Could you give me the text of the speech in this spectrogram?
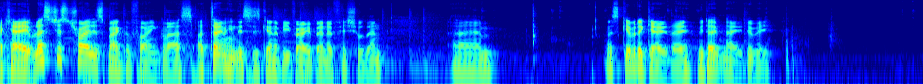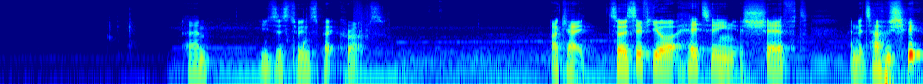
Okay, let's just try this magnifying glass. I don't think this is going to be very beneficial then. Um, let's give it a go though. We don't know, do we? Um, use this to inspect crops. Okay, so it's if you're hitting shift and it tells you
